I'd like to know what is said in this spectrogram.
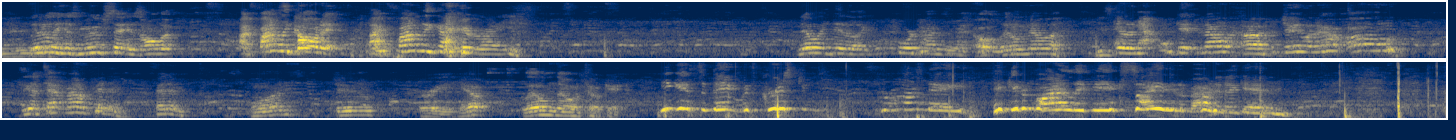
Yeah. Literally, his moveset is all. I finally called it. I finally got it right. They only did it like four times a minute. Oh, little Noah. He's gonna get Noah, uh, Jalen out. Oh, he's gonna tap him out or pin him. Pin him. One, two, three. Yep. Little Noah took it. He gets to date with Christian Grande. He can finally be excited about it again.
